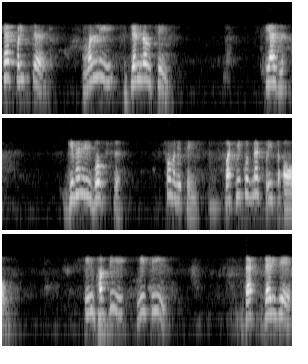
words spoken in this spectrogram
He had preached uh, only general things. He has given in books so many things, but he could not preach all. In bhakti, we see that there is a,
